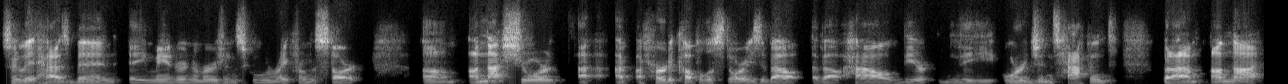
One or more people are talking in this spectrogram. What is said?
so it has been a mandarin immersion school right from the start. Um, i'm not sure I, have heard a couple of stories about about how the the origins happened but i'm i'm not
